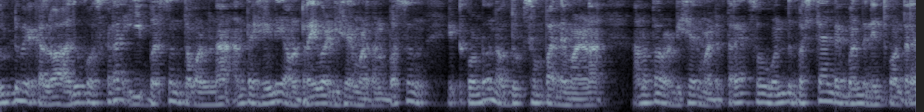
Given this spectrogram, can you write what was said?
ದುಡ್ಡು ಬೇಕಲ್ವಾ? ಅದಕ್ಕೋಸ್ಕರ ಈ ಬಸ್ಸನ್ನು ತಗೊಳ್ಳೋಣ ಅಂತ ಹೇಳಿ ಅವ್ನು ಡ್ರೈವರ್ ಡಿಸೈಡ್ ಮಾಡ್ತಾನೆ. ಬಸ್ಸನ್ನು ಇಟ್ಕೊಂಡು ನಾವು ದುಡ್ಡು ಸಂಪಾದನೆ ಮಾಡೋಣ ಅನ್ನೋ ಥರ ಅವ್ರು ಡಿಸೈಡ್ ಮಾಡಿರ್ತಾರೆ. ಸೊ ಒಂದು ಬಸ್ ಸ್ಟ್ಯಾಂಡಿಗೆ ಬಂದು ನಿಂತ್ಕೊಂತಾರೆ.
